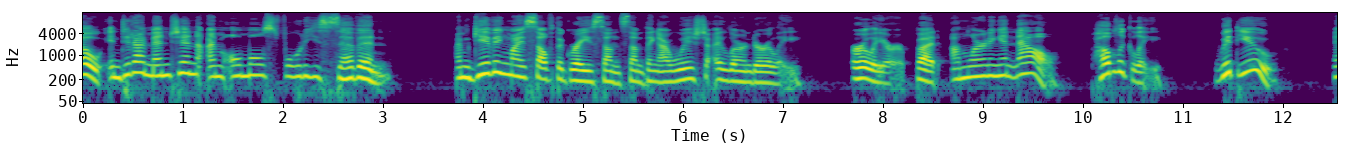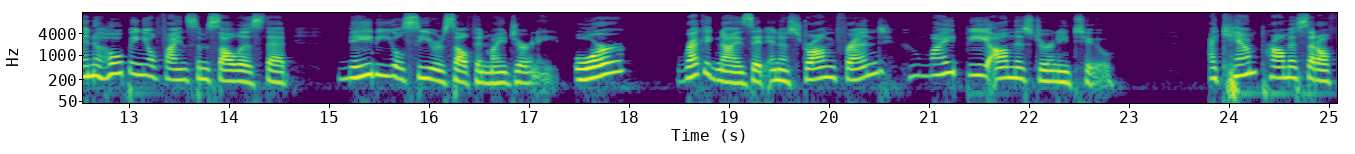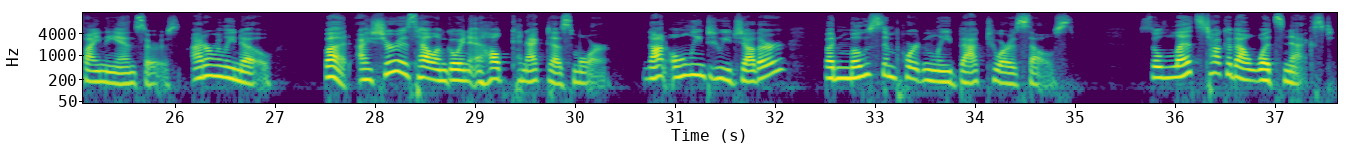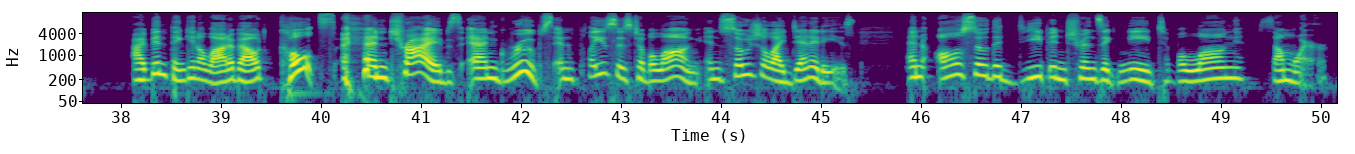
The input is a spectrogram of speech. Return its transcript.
Oh, and did I mention I'm almost 47? I'm giving myself the grace on something I wish I learned early, earlier, but I'm learning it now, publicly, with you, and hoping you'll find some solace that maybe you'll see yourself in my journey or recognize it in a strong friend who might be on this journey too. I can't promise that I'll find the answers. I don't really know. But I sure as hell am going to help connect us more, not only to each other, but most importantly, back to ourselves. So let's talk about what's next. I've been thinking a lot about cults and tribes and groups and places to belong and social identities and also the deep intrinsic need to belong somewhere.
